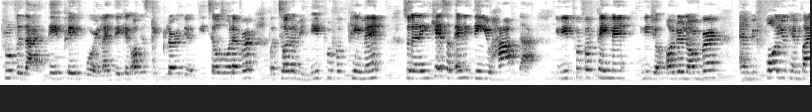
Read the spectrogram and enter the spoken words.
Proof that they paid for it. Like they can obviously blur their details whatever, but tell them you need proof of payment so that in case of anything, you have that. You need proof of payment, you need your order number, and before you can buy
